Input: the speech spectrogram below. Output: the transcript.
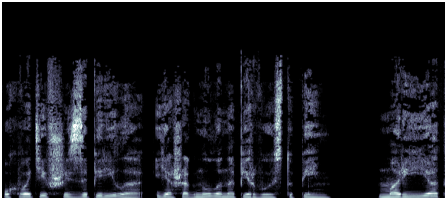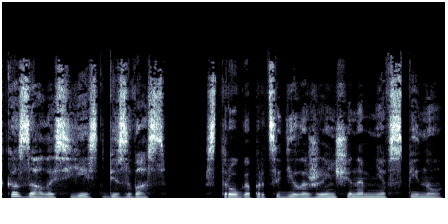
Ухватившись за перила, я шагнула на первую ступень. Мария отказалась есть без вас. — строго процедила женщина мне в спину.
